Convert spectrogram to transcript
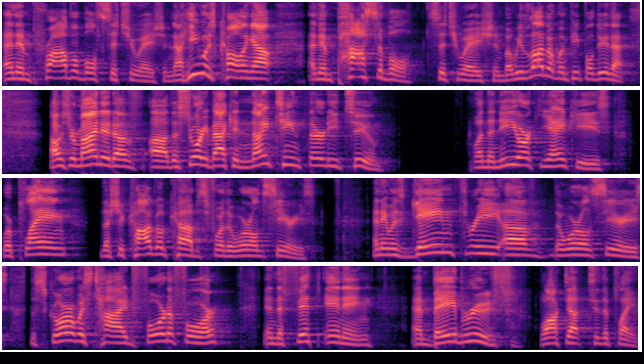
an improbable situation. Now, he was calling out an impossible situation, but we love it when people do that. I was reminded of uh, the story back in 1932 when the New York Yankees were playing the Chicago Cubs for the World Series. And it was game three of the World Series. The score was tied four to four in the fifth inning, and Babe Ruth walked up to the plate.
